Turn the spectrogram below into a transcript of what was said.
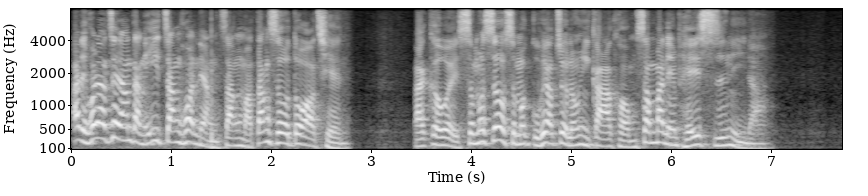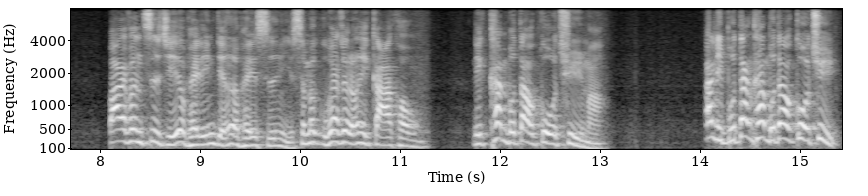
啊，你换掉这两档，你一张换两张嘛，当时候多少钱？来，各位，什么时候什么股票最容易嘎空？上半年赔死你啦，八月份自己又赔零点二，赔死你，什么股票最容易嘎空？你看不到过去嘛？啊你不但看不到过去，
